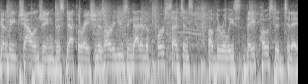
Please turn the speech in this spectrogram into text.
going to be challenging this declaration, is already using that in the first sentence of the release they posted today.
